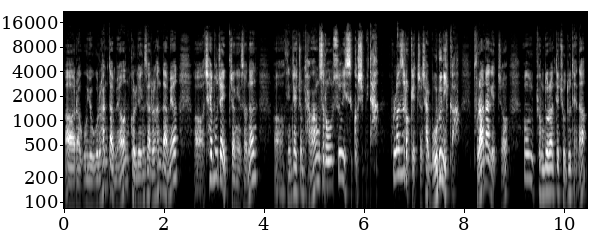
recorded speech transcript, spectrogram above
어, 라고 요구를 한다면 권리 행사를 한다면 어, 채무자 입장에서는 어, 굉장히 좀 당황스러울 수 있을 것입니다. 혼란스럽겠죠. 잘 모르니까 불안하겠죠. 어, 병돌이한테 줘도 되나?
